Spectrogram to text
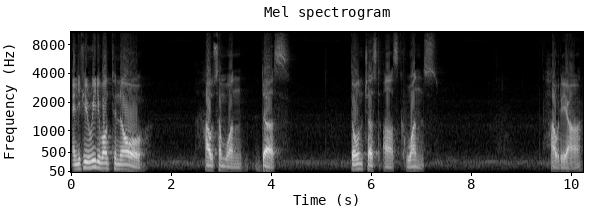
And if you really want to know how someone does, don't just ask once how they are.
